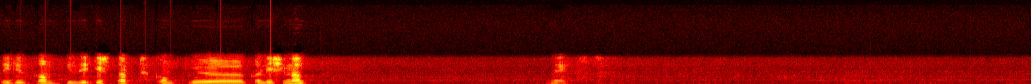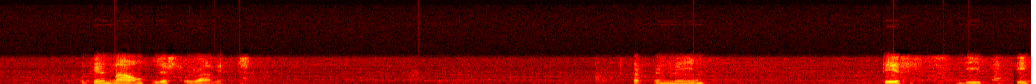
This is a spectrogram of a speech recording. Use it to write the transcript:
It is com is it, it's not comp uh, conditional? Next. Okay now let's run it. Department name. Test dpt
